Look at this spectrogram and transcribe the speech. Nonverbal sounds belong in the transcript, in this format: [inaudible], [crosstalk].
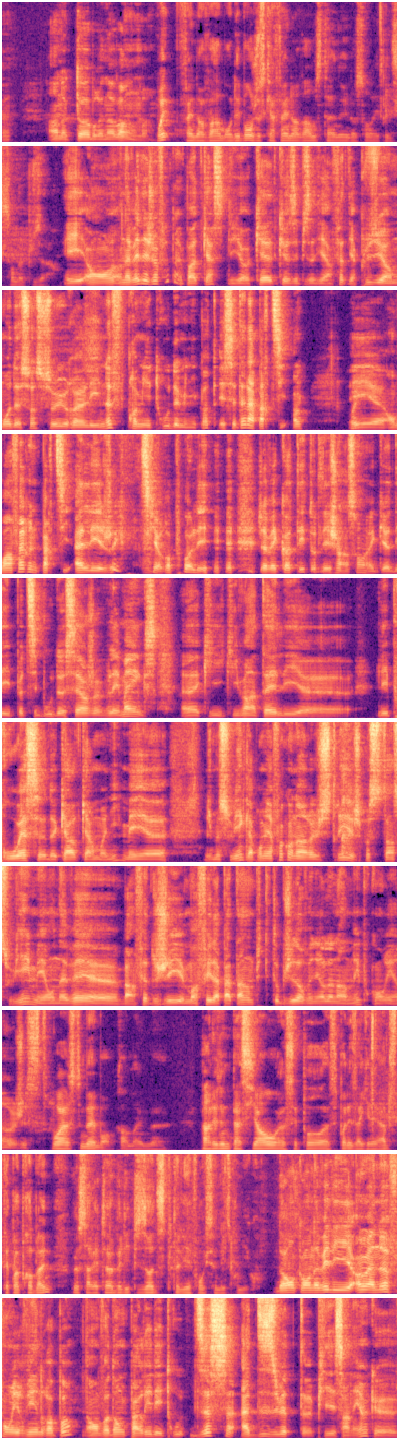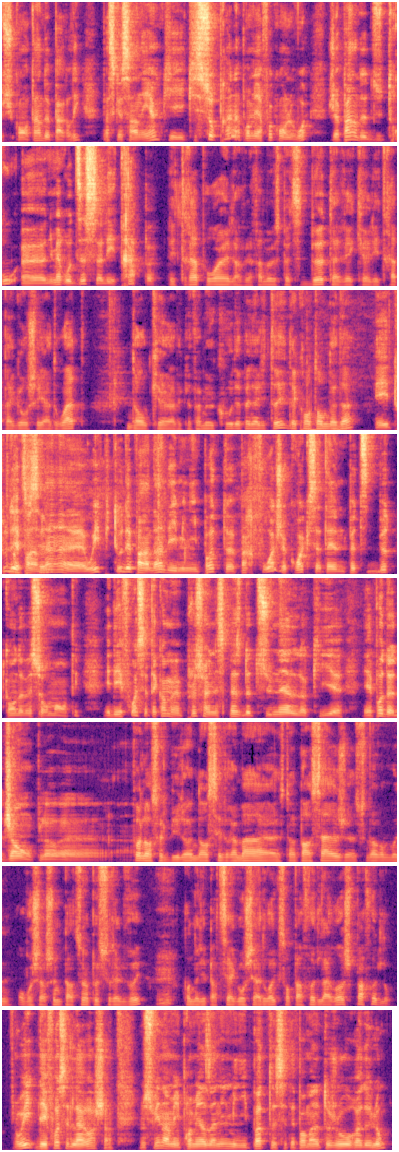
en octobre-novembre. Oui, fin novembre. On est bon jusqu'à fin novembre cette année, là, sont les prédictions de plusieurs. Et on, on avait déjà fait un podcast il y a quelques épisodes, il y a- en fait il y a plusieurs mois de ça, sur euh, les neuf premiers trous de mini-pot, et c'était la partie 1. Oui. Et euh, on va en faire une partie allégée, [laughs] parce qu'il y aura pas les... [laughs] J'avais coté toutes les chansons avec euh, des petits bouts de Serge Vleminx euh, qui, qui vantait les... euh, les prouesses de Carl Carmoni, mais euh, je me souviens que la première fois qu'on a enregistré, je sais pas si tu t'en souviens, mais on avait, euh, ben en fait, j'ai moffé la patente, puis t'es obligé de revenir le lendemain pour qu'on réenregistre. Ouais, c'est mais bon, quand même. euh, parler d'une passion, c'est pas c'est pas désagréable, c'était pas de problème. Mais ça aurait été un bel épisode si tout a bien fonctionné du premier coup. Donc, on avait les 1 à 9, on y reviendra pas. On va donc parler des trous 10 à 18. Puis c'en est un que je suis content de parler, parce que c'en est un qui, qui surprend la première fois qu'on le voit. Je parle du trou euh, numéro 10, les trappes. Les trappes, ouais, la, la fameuse petite butte avec euh, les trappes à gauche et à droite. Donc euh, avec le fameux coup de pénalité dès qu'on tombe dedans. Et tout dépendant, euh, oui, puis tout dépendant des mini-potes, euh, parfois je crois que c'était une petite butte qu'on devait surmonter. Et des fois c'était comme un, plus une espèce de tunnel, là, qui... euh, n'y avait pas de jump, là. euh, Pas dans celui-là, non, c'est vraiment euh, c'est un passage. euh, souvent on va, on va chercher une partie un peu surélevée. Mm. On a des parties à gauche et à droite qui sont parfois de la roche, parfois de l'eau. Oui, des fois c'est de la roche. Hein. Je me souviens dans mes premières années de mini-pot, c'était pas mal toujours euh, de l'eau.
